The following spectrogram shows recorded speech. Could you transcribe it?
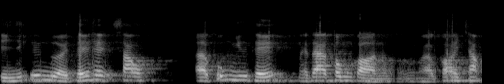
Thì những cái người thế hệ sau uh, cũng như thế người ta không còn uh, coi trọng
